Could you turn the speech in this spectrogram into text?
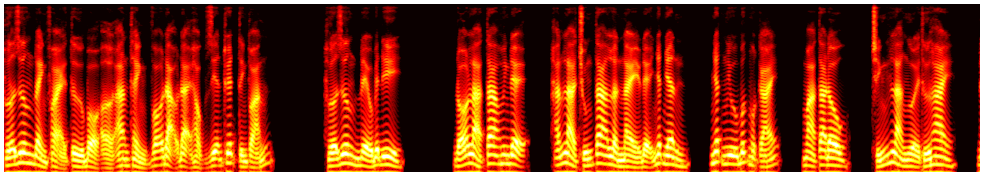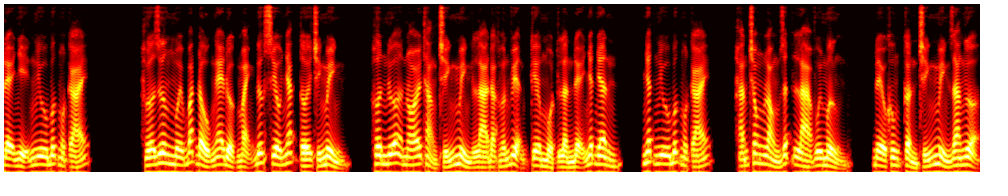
Hứa Dương đành phải từ bỏ ở An Thành Võ Đạo Đại học diễn thuyết tính toán. Hứa Dương đều biết đi. Đó là ta huynh đệ, hắn là chúng ta lần này đệ nhất nhân, nhất như bức một cái, mà ta đâu, chính là người thứ hai, đệ nhị ngưu bước một cái. Hứa Dương mới bắt đầu nghe được Mạnh Đức Siêu nhắc tới chính mình, hơn nữa nói thẳng chính mình là đặc huấn viện kia một lần đệ nhất nhân, nhất ngưu bước một cái, hắn trong lòng rất là vui mừng, đều không cần chính mình ra ngựa,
